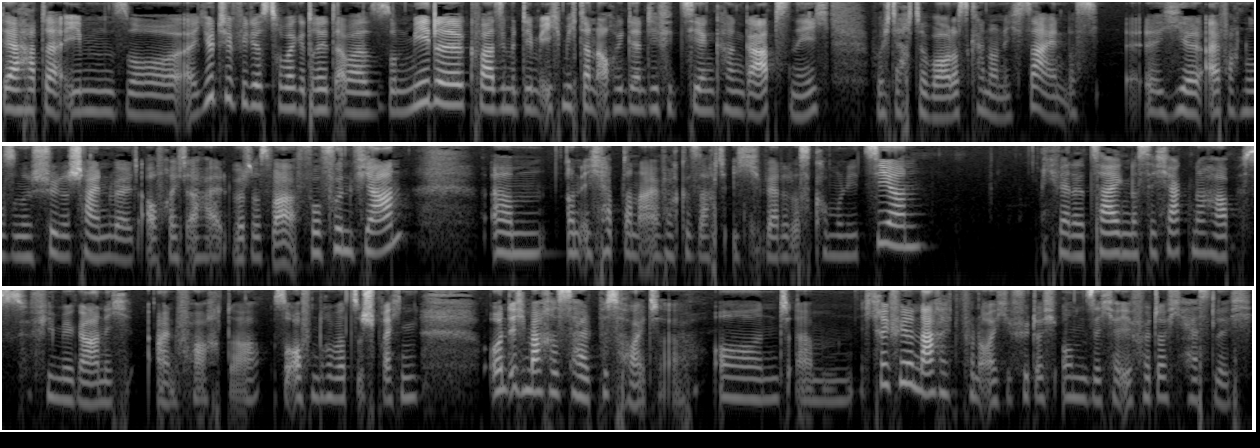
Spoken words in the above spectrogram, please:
Der hat da eben so äh, YouTube-Videos drüber gedreht, aber so ein Mädel quasi, mit dem ich mich dann auch identifizieren kann, gab's nicht. Wo ich dachte, wow, das kann doch nicht sein, dass äh, hier einfach nur so eine schöne Scheinwelt aufrechterhalten wird. Das war vor fünf Jahren. Ähm, und ich habe dann einfach gesagt, ich werde das kommunizieren. Ich werde zeigen, dass ich Akne habe. Es fiel mir gar nicht einfach, da so offen drüber zu sprechen. Und ich mache es halt bis heute. Und ähm, ich kriege viele Nachrichten von euch. Ihr fühlt euch unsicher, ihr fühlt euch hässlich.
